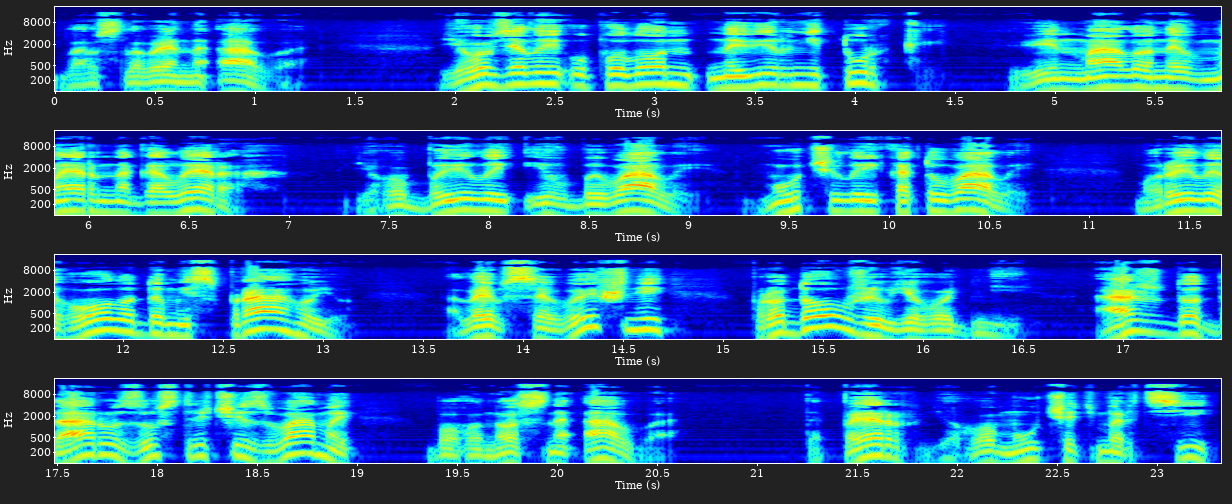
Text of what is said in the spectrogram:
благословенна Авва. Його взяли у полон невірні турки. Він мало не вмер на галерах. Його били і вбивали, мучили і катували, морили голодом і спрагою, але Всевишній продовжив його дні аж до дару зустрічі з вами, богоносне Авва. Тепер його мучать мерці.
